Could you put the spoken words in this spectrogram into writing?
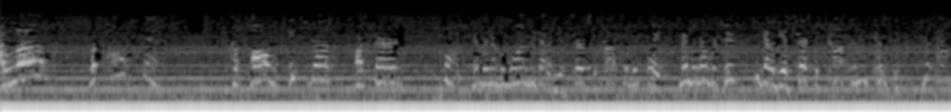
I love what Paul said. Because Paul is teaching us our third point. Remember, number one, we got to be a church that constantly prays. Remember, number two, we got to be a church that constantly preaches. Look out,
